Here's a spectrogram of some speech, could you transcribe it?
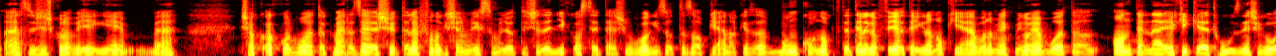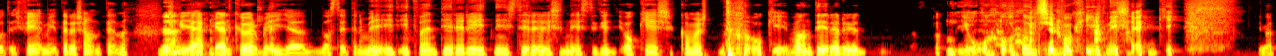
általános iskola végébe, és ak- akkor voltak már az első telefonok, és emlékszem, hogy ott is az egyik osztálytársunk vagizott az apjának, ez a bunkónok, tehát tényleg a féltégra Nokia-val, aminek még olyan volt az antennája, hogy ki kellett húzni, és akkor volt egy fél méteres antenna, De? és akkor járkált körbe így az osztálytársunk, hogy itt, itt van térerő, itt nincs térerő, és így néztük, hogy oké, okay, és akkor most oké, okay, van térerő, jó, úgyse fog hívni senki. Ja.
